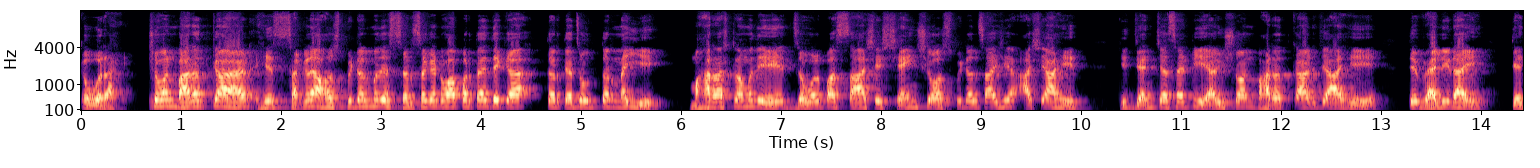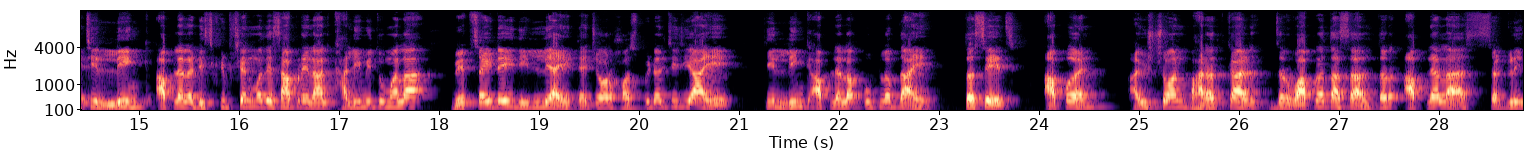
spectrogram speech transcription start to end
कव्हर आहे. आयुष्यमान भारत कार्ड हे सगळ्या हॉस्पिटलमध्ये सरसगट वापरता येते का? तर त्याचं उत्तर नाहीये. महाराष्ट्रामध्ये जवळपास सहाशे शहाऐंशी हॉस्पिटल्स असे असे आहेत की ज्यांच्यासाठी आयुष्यमान भारत कार्ड जे आहे ते व्हॅलिड आहे. त्याची लिंक आपल्याला डिस्क्रिप्शनमध्ये सापडेल. खाली मी तुम्हाला वेबसाईटही दिलेली आहे. त्याच्यावर हॉस्पिटलची जी आहे ती लिंक आपल्याला उपलब्ध आहे. तसेच आपण आयुष्यमान भारत कार्ड जर वापरत असाल तर आपल्याला सगळी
